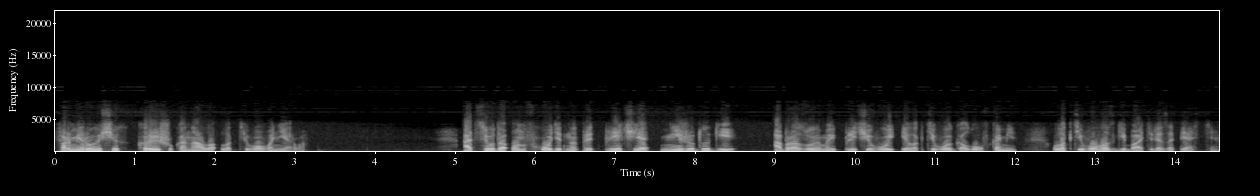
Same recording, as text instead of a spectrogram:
формирующих крышу канала локтевого нерва. Отсюда он входит на предплечье ниже дуги, образуемой плечевой и локтевой головками локтевого сгибателя запястья.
